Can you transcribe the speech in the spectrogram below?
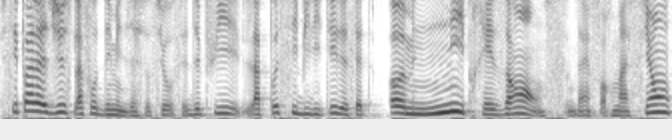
c'est pas juste la faute des médias sociaux, c'est depuis la possibilité de cette omniprésence d'informations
